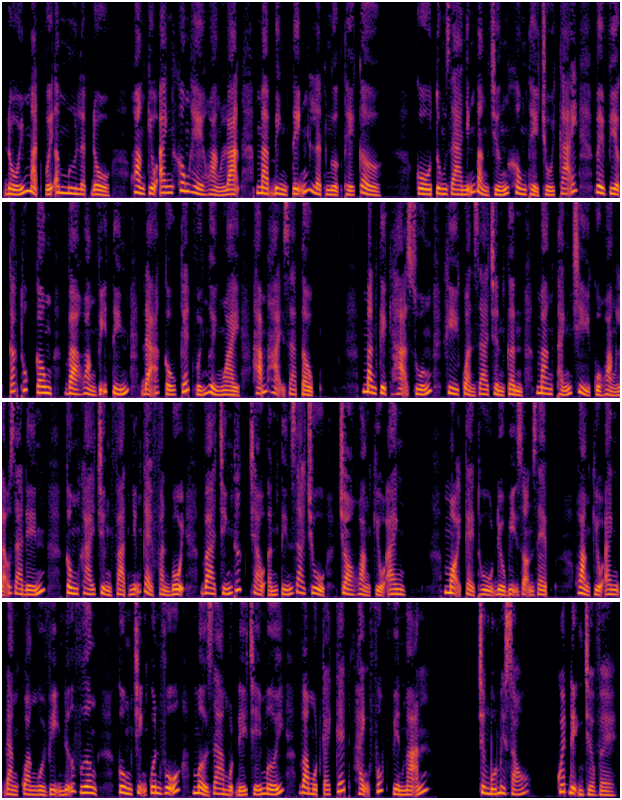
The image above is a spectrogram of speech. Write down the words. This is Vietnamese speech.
Đối mặt với âm mưu lật đổ, Hoàng Kiều Anh không hề hoảng loạn mà bình tĩnh lật ngược thế cờ. Cô tung ra những bằng chứng không thể chối cãi về việc các thúc công và Hoàng Vĩ Tín đã cấu kết với người ngoài hãm hại gia tộc. Màn kịch hạ xuống khi quản gia Trần Cần mang thánh chỉ của Hoàng Lão gia đến, công khai trừng phạt những kẻ phản bội và chính thức chào ấn tín gia chủ cho Hoàng Kiều Anh. Mọi kẻ thù đều bị dọn dẹp, Hoàng Kiều Anh đang qua ngôi vị nữ vương, cùng Trịnh Quân Vũ mở ra một đế chế mới và một cái kết hạnh phúc viên mãn. Chương 46 Quyết định trở về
